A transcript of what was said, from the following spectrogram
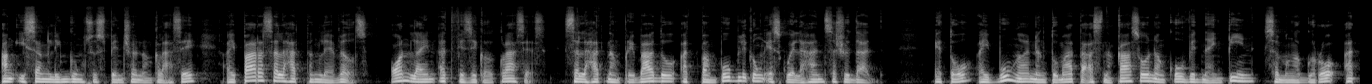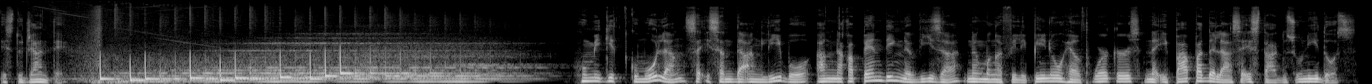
Ang isang linggong suspensyon ng klase ay para sa lahat ng levels, online at physical classes, sa lahat ng pribado at pampublikong eskwelahan sa syudad. Ito ay bunga ng tumataas na kaso ng COVID-19 sa mga guro at estudyante. humigit kumulang sa isandaang libo ang nakapending na visa ng mga Filipino health workers na ipapadala sa Estados Unidos.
